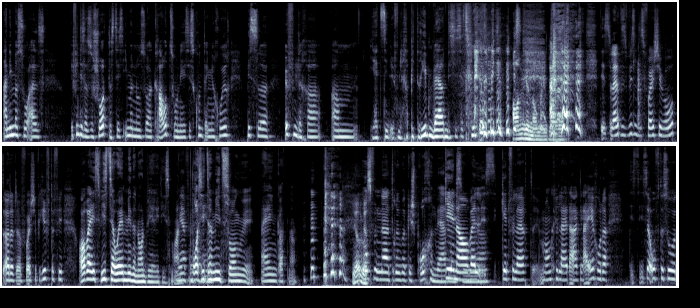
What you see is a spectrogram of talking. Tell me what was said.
auch nicht mehr so als, ich finde es also schade, dass das immer nur so eine Grauzone ist. Es konnte eigentlich ruhig ein bisschen öffentlicher ähm, jetzt nicht öffentlicher betrieben werden, das ist jetzt vielleicht ein bisschen angenommen, glaube ich. das ist vielleicht ein bisschen das falsche Wort oder der falsche Begriff dafür, aber es wisst ja alle miteinander, wie ich das meine. Ja, was ich damit sagen will. Mein Gott, nein. ja, offen darüber gesprochen werden. Genau, so, weil ja. es geht vielleicht manche Leute auch gleich oder das ist ja oft so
